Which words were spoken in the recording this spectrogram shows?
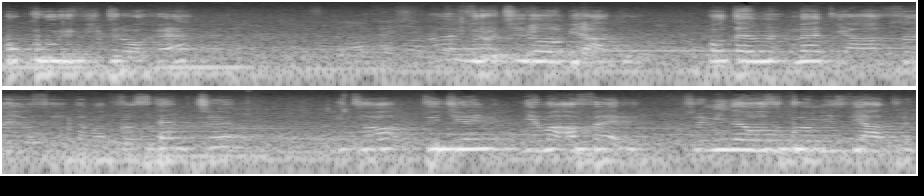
pokurwi trochę, a wróci do obiadu. Potem media znajdą sobie temat zastępczy i co? Tydzień nie ma afery. Przeminęło zupełnie z wiatrem.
